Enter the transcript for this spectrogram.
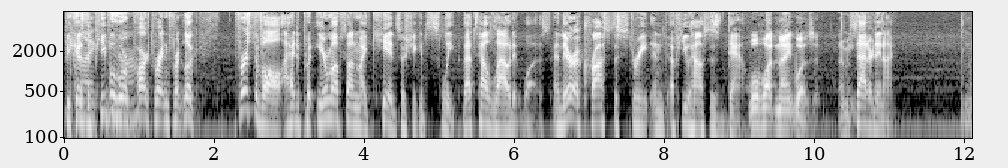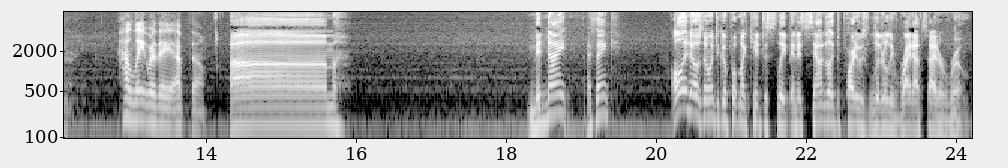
Because the people who were parked right in front, look. First of all, I had to put earmuffs on my kid so she could sleep. That's how loud it was, and they're across the street and a few houses down. Well, what night was it? I mean, Saturday night. All right. How late were they up though? Um, midnight, I think. All I know is I went to go put my kid to sleep, and it sounded like the party was literally right outside her room.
